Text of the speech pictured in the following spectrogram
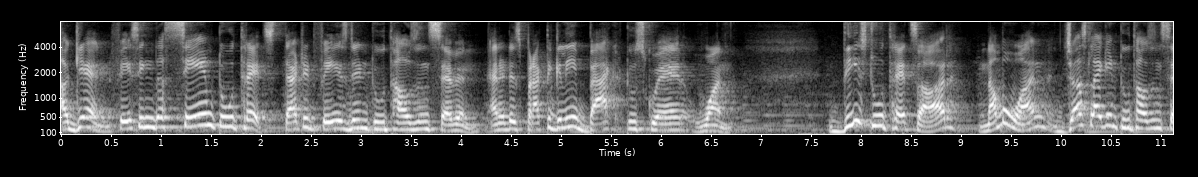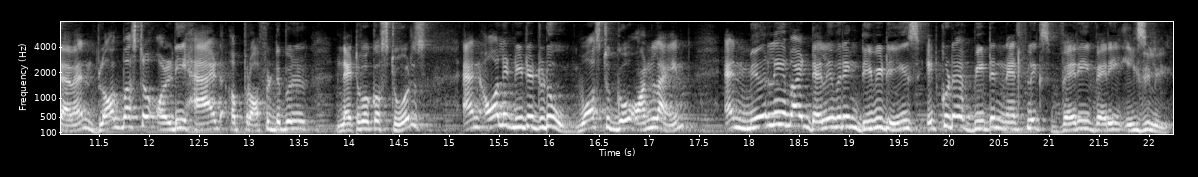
again facing the same two threats that it faced in 2007 and it is practically back to square one. These two threats are number one, just like in 2007, Blockbuster already had a profitable network of stores, and all it needed to do was to go online, and merely by delivering DVDs, it could have beaten Netflix very, very easily.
